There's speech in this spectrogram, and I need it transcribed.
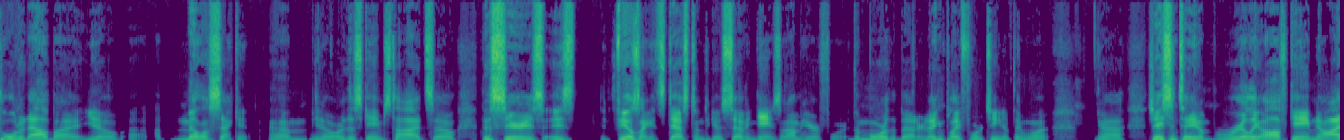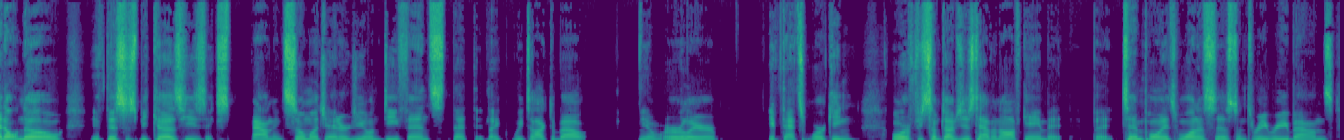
pulled it out by you know a, millisecond, um, you know, or this game's tied. So this series is it feels like it's destined to go seven games, and I'm here for it. The more, the better. They can play 14 if they want. Uh, Jayson Tatum really off game. Now I don't know if this is because he's expounding so much energy on defense that, like we talked about, you know, earlier, if that's working, or if you sometimes just have an off game. But but 10 points, one assist, and three rebounds.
